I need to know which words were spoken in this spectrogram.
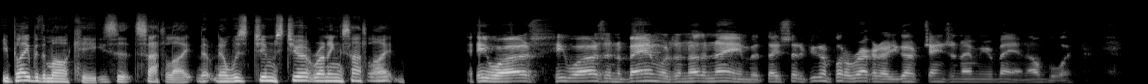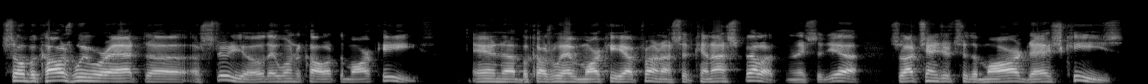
You played with the Mar-Keys at Satellite. Now, was Jim Stewart running Satellite? He was. He was. And the band was another name. But they said, if you're going to put a record out, you got to change the name of your band. Oh, boy. So because we were at uh, a studio, they wanted to call it the Mar-Keys. And uh, because we have a marquee out front, I said, can I spell it? And they said, yeah. So I changed it to the Mar Dash Keys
